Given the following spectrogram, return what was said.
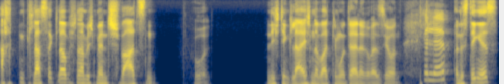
achten Klasse, glaube ich. Dann habe ich mir einen schwarzen geholt. Nicht den gleichen, aber halt die modernere Version. Philipp, Und das Ding ist,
